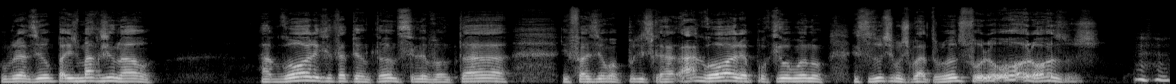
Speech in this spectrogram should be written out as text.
O Brasil é um país marginal. Agora que está tentando se levantar, e fazer uma política agora, porque o ano, esses últimos quatro anos foram horrorosos. Uhum.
